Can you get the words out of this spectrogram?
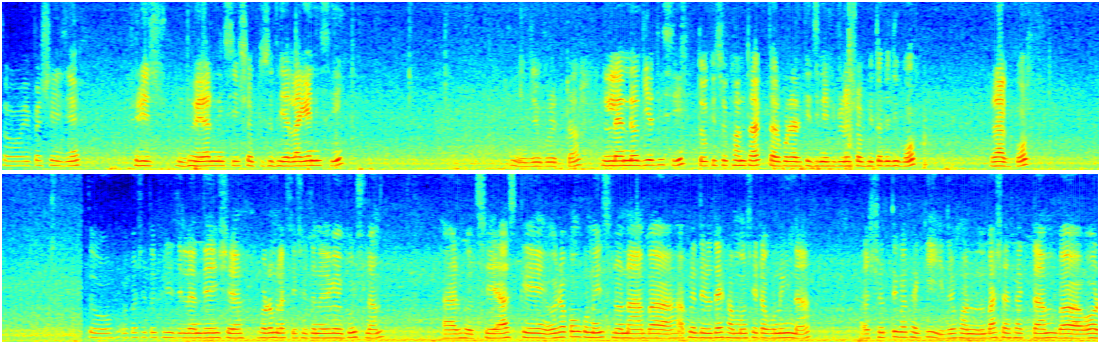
তো এই পাশে এই যে ফ্রিজ ধুয়ে নিছি সব কিছু ধুয়ে লাগিয়ে নিছি। যে উপরেরটা ল্যান্ডও দিয়ে দিছি। তো কিছুক্ষণ থাক, তারপরে আর কি জিনিসগুলো সব ভিতরে দিব, রাখব। তো ওই পাশে তো ফ্রিজ দিয়ে এসে গরম লাগছে, সেজন্য জায়গায় বসলাম। আর হচ্ছে আজকে ওই রকম কোনো ই ছিল না, বা আপনাদেরও দেখামো, সেটা কোনোই না। আর সত্যি কথা কি, যখন বাসায় থাকতাম বা ওর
